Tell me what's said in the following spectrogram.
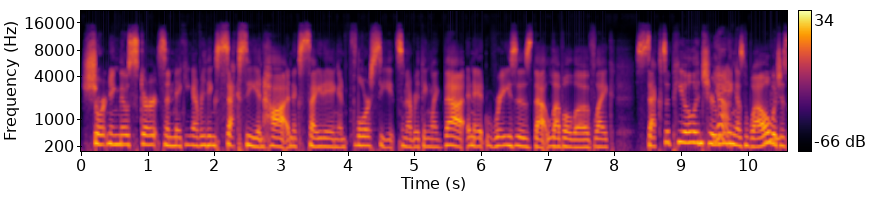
shortening those skirts and making everything sexy and hot and exciting and floor seats and everything like that. And it raises that level of like sex appeal in cheerleading yeah. as well, mm-hmm. which is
